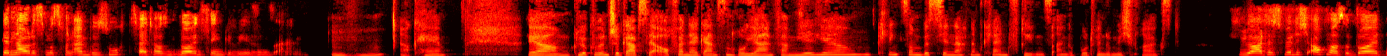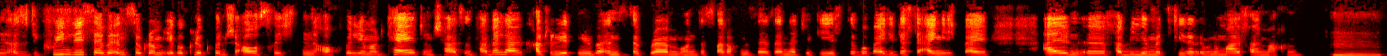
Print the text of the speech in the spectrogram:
Genau, das muss von einem Besuch 2019 gewesen sein. Mhm, okay. Ja, Glückwünsche gab es ja auch von der ganzen royalen Familie. Klingt so ein bisschen nach einem kleinen Friedensangebot, wenn du mich fragst. Ja, das würde ich auch mal so deuten. Also die Queen ließ ja über Instagram ihre Glückwünsche ausrichten. Auch William und Kate und Charles und Camilla gratulierten über Instagram und das war doch eine sehr, sehr nette Geste. Wobei die das ja eigentlich bei allen äh, Familienmitgliedern im Normalfall machen. Hm.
